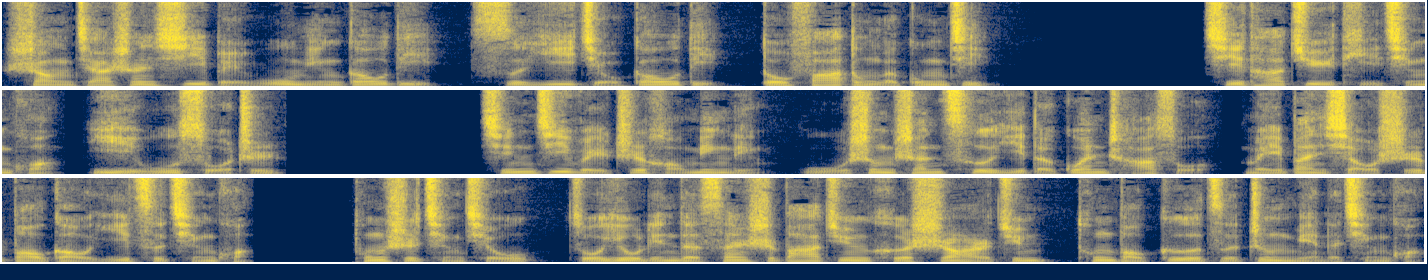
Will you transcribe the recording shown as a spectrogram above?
上加山西北无名高地、四一九高地都发动了攻击。其他具体情况一无所知，秦基伟只好命令武圣山侧翼的观察所每半小时报告一次情况，同时请求左右邻的三十八军和十二军通报各自正面的情况。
